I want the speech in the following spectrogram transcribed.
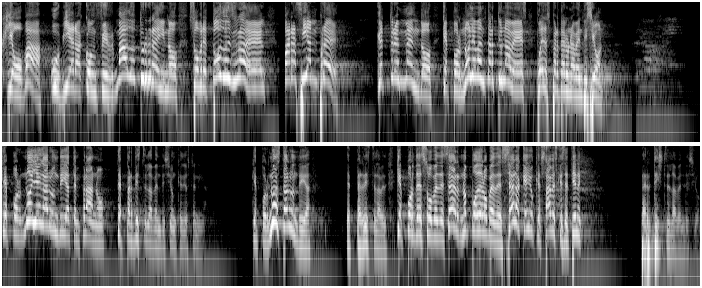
Jehová hubiera confirmado tu reino sobre todo Israel para siempre. Qué tremendo que por no levantarte una vez puedes perder una bendición. Que por no llegar un día temprano te perdiste la bendición que Dios tenía. Que por no estar un día te perdiste la bendición. Que por desobedecer, no poder obedecer aquello que sabes que se tiene, perdiste la bendición.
